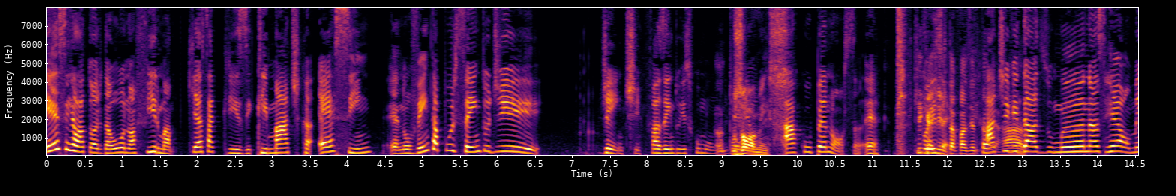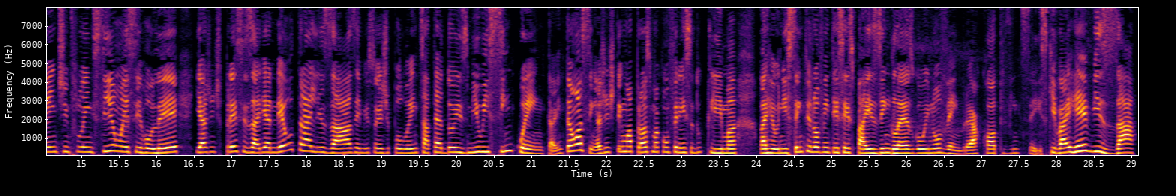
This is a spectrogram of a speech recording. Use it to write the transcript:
Esse relatório da ONU afirma que essa crise climática é sim, é 90% de gente fazendo isso com o mundo. Os entendeu? homens. A culpa é nossa, é. O que, que a gente é. está fazendo tão errado? Atividades humanas realmente influenciam esse rolê e a gente precisaria neutralizar as emissões de poluentes até 2050. Então, assim, a gente tem uma próxima conferência do clima, vai reunir 196 países em Glasgow em novembro, é a COP26, que vai revisar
